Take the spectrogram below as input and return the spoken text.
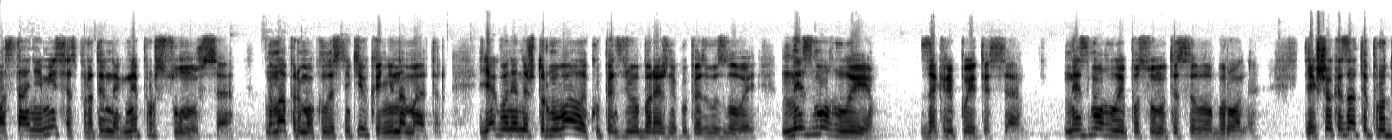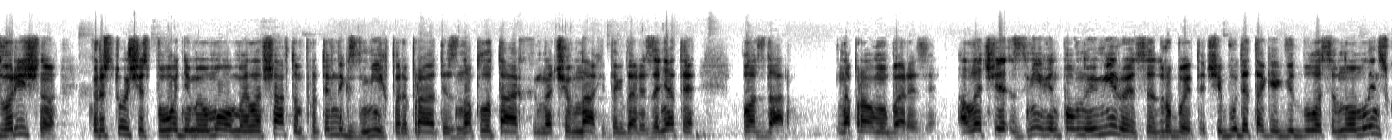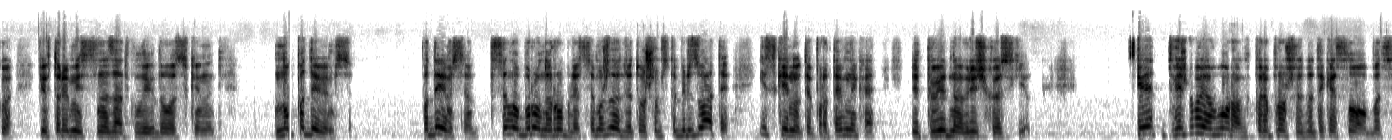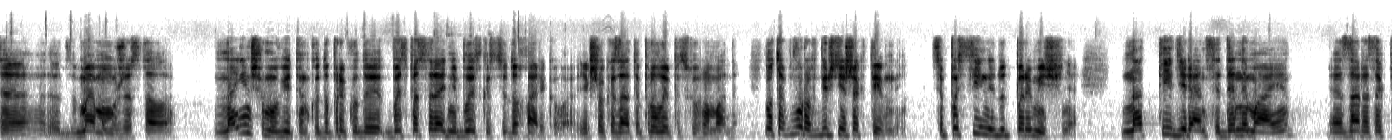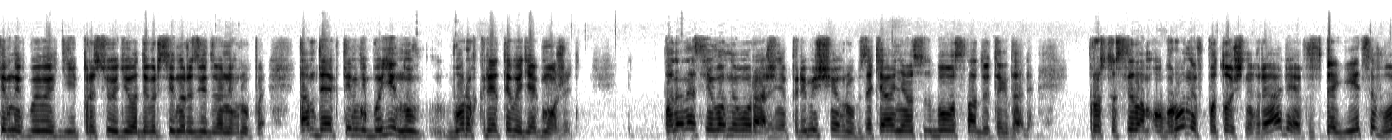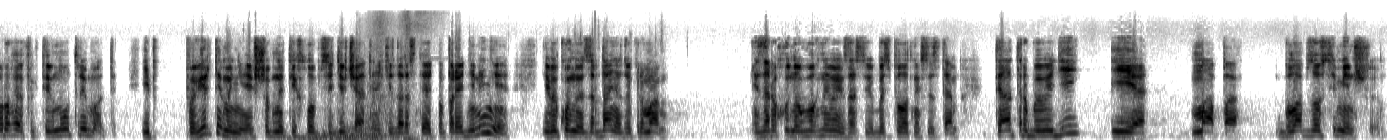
Останній місяць противник не просунувся на напрямок Колесниківки ні на метр. Як вони не штурмували Куп'янськ лівобережний Куп'янськ вузловий, не змогли закріпитися, не змогли посунути сили оборони. Якщо казати про дворічну, користуючись погодніми умовами і ландшафтом, противник зміг переправитись на плотах, на човнах і так далі, зайняти плацдарм на правому березі. Але чи зміг він повною мірою це зробити? Чи буде так, як відбулося в Новомлинську півтори місяці назад, коли їх вдалося скинути? Ну, подивимося. Подивимося. Сили оборони роблять все можливе для того, щоб стабілізувати і скинути противника відповідно в річку Оскіл. Чи двіжує ворог, перепрошую за таке слово, бо це е, мемом вже стало. На іншому відтинку, до прикладу, безпосередній близькості до Харкова, якщо казати про Липецьку громаду, ну так ворог більш ніж активний. Це постійні йдуть переміщення. На тій ділянці, де немає е, зараз активних бойових дій, працюють його диверсійно-розвідувальні групи. Там, де активні бої, ну ворог креативить як може. По нанесенню вогневого ураження, переміщення груп, затягування особового складу і так далі. Просто силам оборони в поточних реаліях вдається ворога ефективно утримувати. І повірте мені, якщо б не ті хлопці, дівчата, які зараз стоять по передній лінії і виконують завдання, зокрема і за рахунок вогневих засобів безпілотних систем, театр бойових дій і мапа була б зовсім іншою.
